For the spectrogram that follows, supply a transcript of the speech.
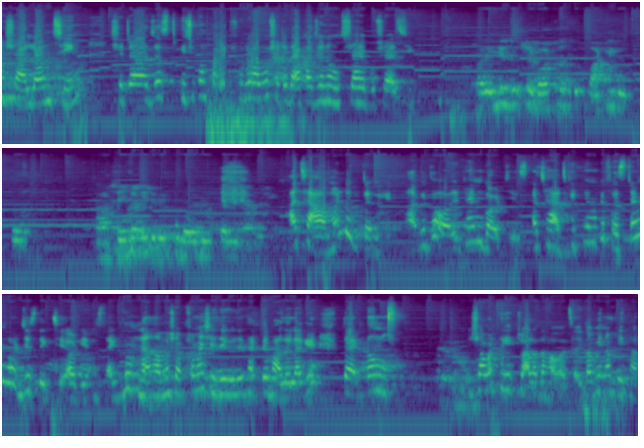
আসা লঞ্চিং সেটা জাস্ট কিছুক্ষণ পরে শুরু হব, সেটা দেখার জন্য উৎসাহে বসে আছি। আর এই যে পার্টি আচ্ছা আমার লুকটা নিয়ে আমি তো অল টাইম গর্জিয়াস আচ্ছা আজকে কি আমাকে ফার্স্ট টাইম গর্জিয়াস দেখছে অডিয়েন্স একদম না, আমার সবসময় সেজে গুজে থাকতে ভালো লাগে। তো একদম সবার থেকে একটু আলাদা হওয়া চাই। তবে না, পৃথা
